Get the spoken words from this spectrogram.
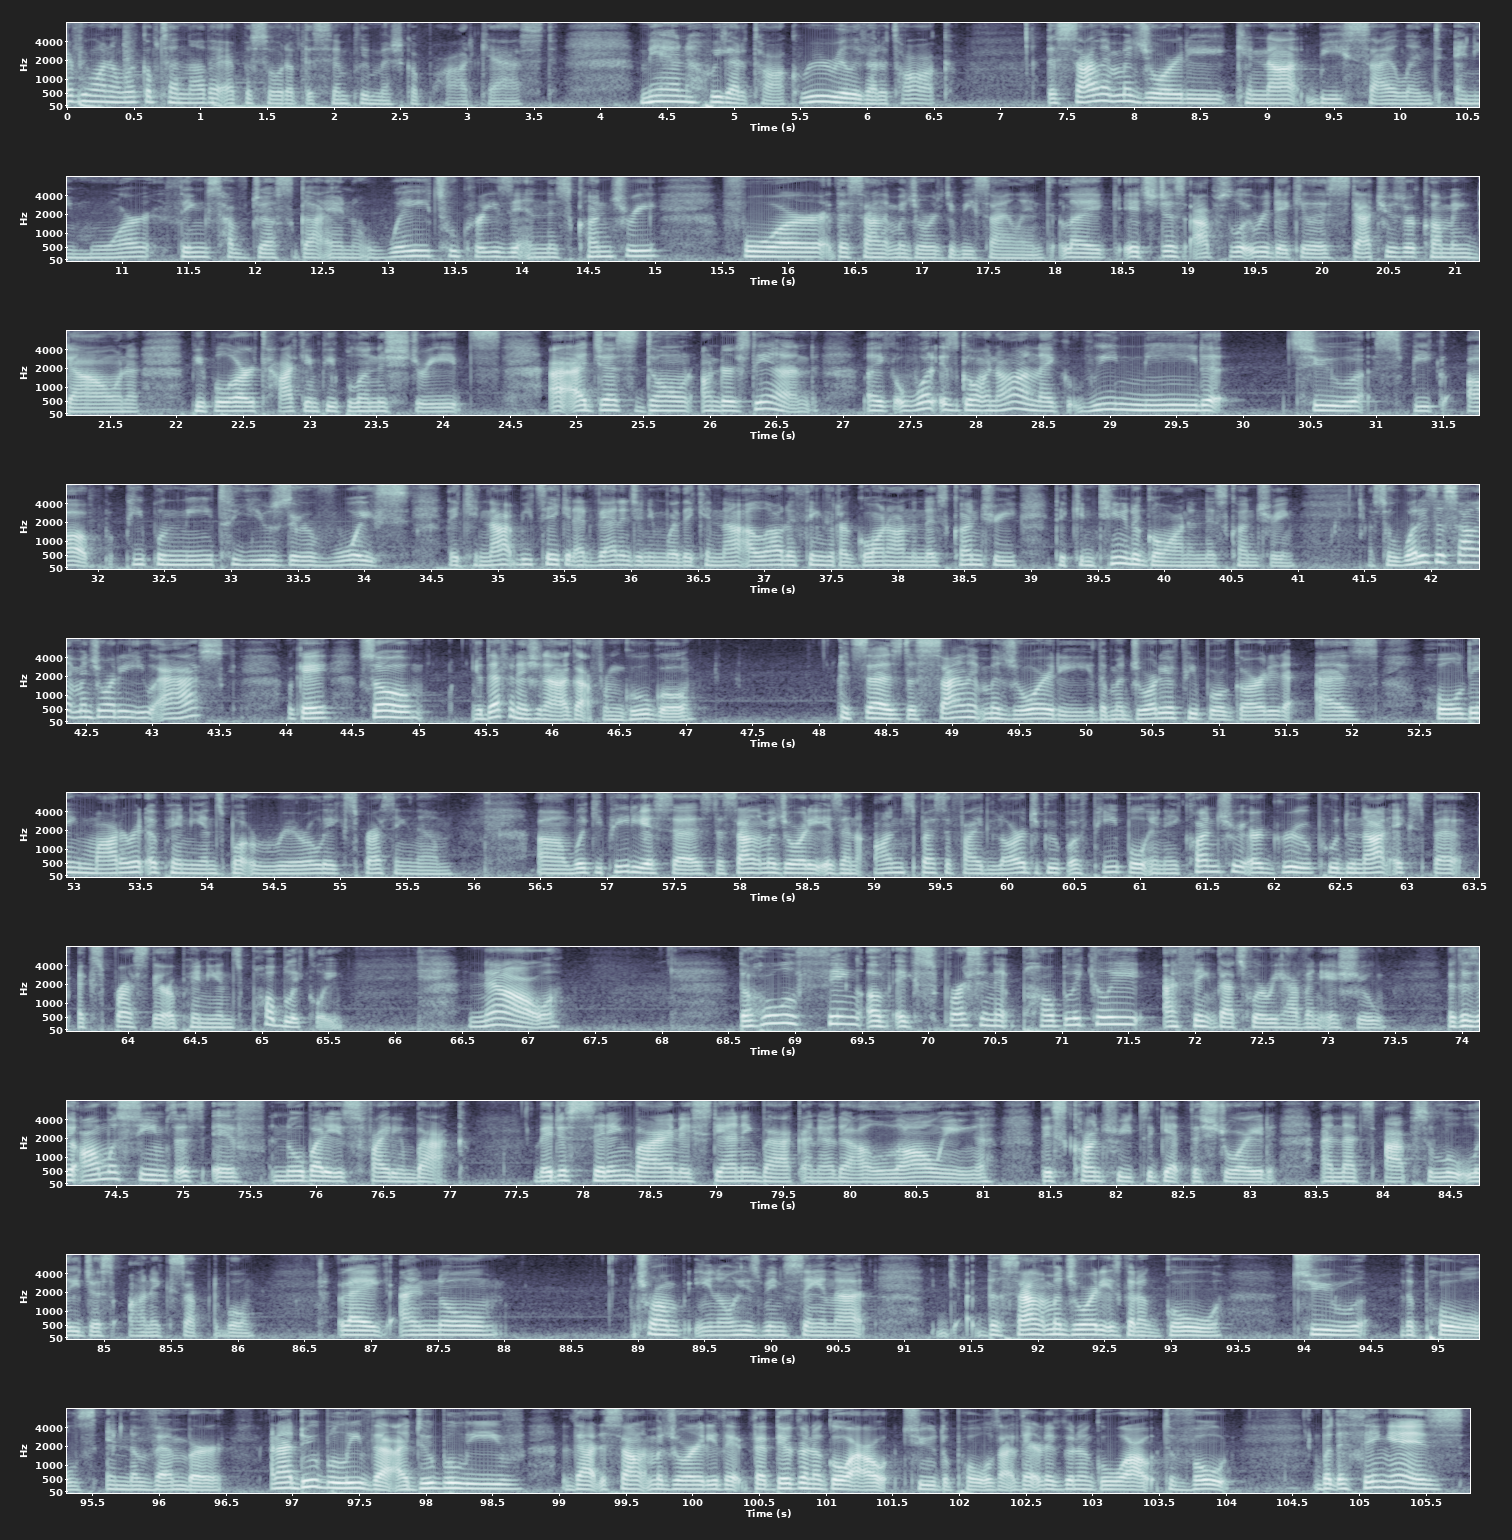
everyone, and welcome to another episode of the Simply Mishka podcast. Man, we gotta talk. We really gotta talk. The silent majority cannot be silent anymore. Things have just gotten way too crazy in this country for the silent majority to be silent. Like, it's just absolutely ridiculous. Statues are coming down, people are attacking people in the streets. I, I just don't understand. Like, what is going on? Like, we need to speak up. People need to use their voice. They cannot be taken advantage anymore. They cannot allow the things that are going on in this country to continue to go on in this country. So, what is the silent majority, you ask? Okay, so the definition that I got from Google it says the silent majority, the majority of people regarded as holding moderate opinions but rarely expressing them. Um, Wikipedia says the silent majority is an unspecified large group of people in a country or group who do not expe- express their opinions publicly. Now, the whole thing of expressing it publicly, I think that's where we have an issue because it almost seems as if nobody is fighting back. They're just sitting by and they're standing back and they're allowing this country to get destroyed. And that's absolutely just unacceptable. Like, I know Trump, you know, he's been saying that the silent majority is going to go to the polls in November. And I do believe that. I do believe that the silent majority that, that they're gonna go out to the polls. That they're, they're gonna go out to vote. But the thing is,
